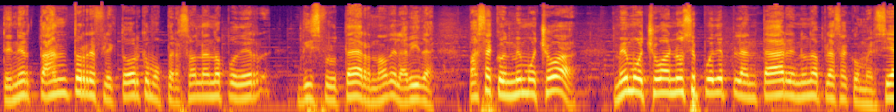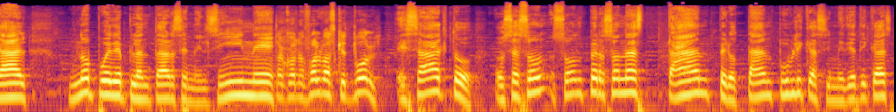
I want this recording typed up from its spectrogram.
tener tanto reflector como persona, no poder disfrutar ¿no? de la vida. Pasa con Memo Ochoa. Memo Ochoa no se puede plantar en una plaza comercial, no puede plantarse en el cine. Hasta cuando fue al básquetbol. Exacto. O sea, son, son personas tan, pero tan públicas y mediáticas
